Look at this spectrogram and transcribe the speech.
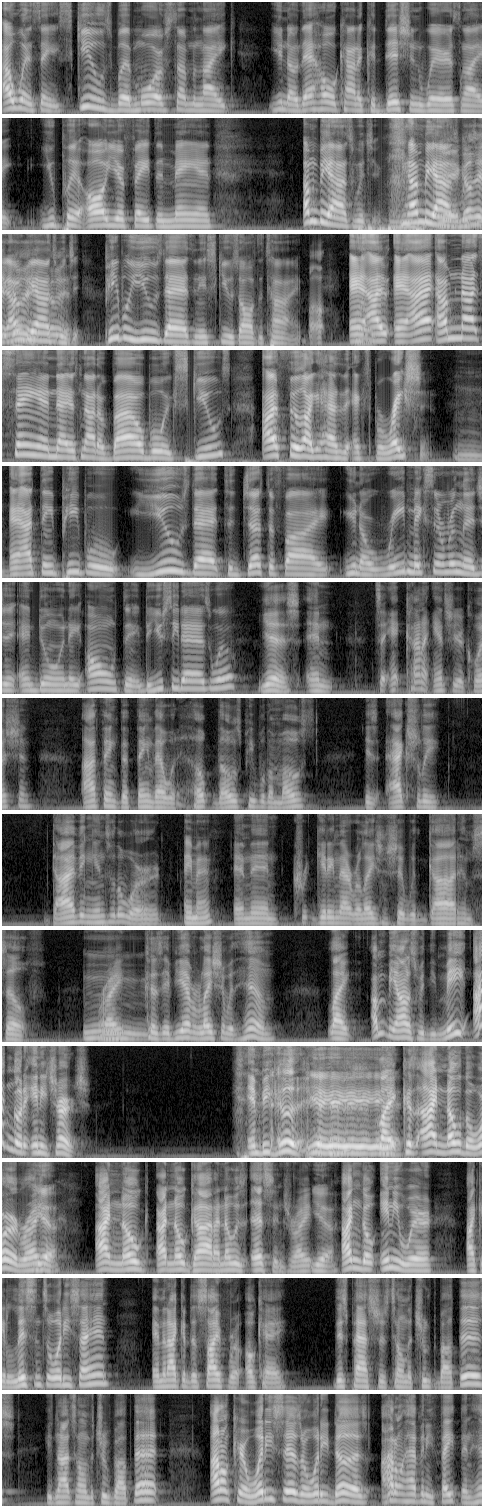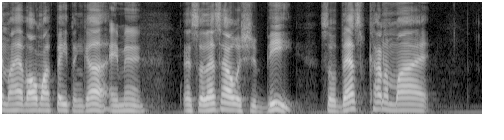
I wouldn't say excuse, but more of something like you know that whole kind of condition where it's like you put all your faith in man. I'm gonna be honest with you. I'm gonna be honest Yeah, go with you. I'm gonna be ahead, honest go with you. People use that as an excuse all the time. Uh, And right. I and I I'm not saying that it's not a viable excuse. I feel like it has an expiration. Mm. And I think people use that to justify, you know, remixing religion and doing their own thing. Do you see that as well? Yes, and to kind of answer your question, I think the thing that would help those people the most is actually diving into the Word Amen. and then cr- getting that relationship with God Himself, right? Mm. Because if you have a relationship with Him, like I'm gonna be honest with you, me, I can go to any church and be good. Yeah, yeah, yeah, yeah, yeah, like, because I know the Word, right? Yeah. I know, I know God. I know His essence, right? Yeah. I can go anywhere. I can listen to what He's saying, and then I can decipher. Okay, this pastor is telling the truth about this. He's not telling the truth about that. I don't care what he says or what he does. I don't have any faith in him. I have all my faith in God. Amen. And so that's how it should be. So that's kind of my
